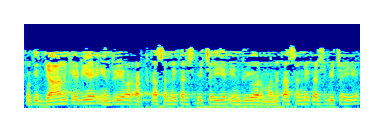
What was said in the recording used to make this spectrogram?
क्योंकि तो ज्ञान के लिए इंद्रिय और अर्थ का सन्निकर्ष भी चाहिए, इंद्रिय और मन का सन्निकर्ष भी चाहिए।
